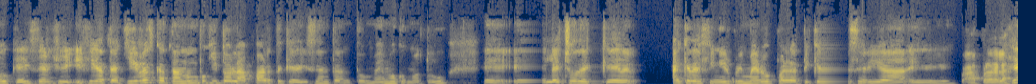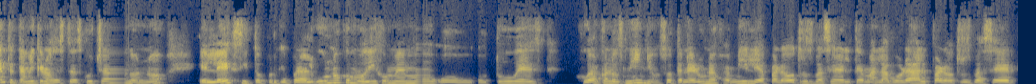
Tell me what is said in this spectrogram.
Ok, Sergio, y fíjate, aquí rescatando un poquito la parte que dicen tanto Memo como tú, eh, el hecho de que hay que definir primero para ti qué sería, eh, para la gente también que nos está escuchando, ¿no? El éxito, porque para alguno, como dijo Memo o, o tú, es jugar con los niños o tener una familia, para otros va a ser el tema laboral, para otros va a ser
